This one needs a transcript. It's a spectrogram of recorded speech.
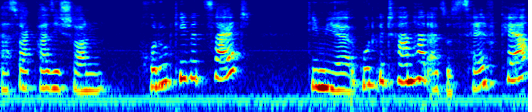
das war quasi schon produktive Zeit, die mir gut getan hat, also Self-Care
